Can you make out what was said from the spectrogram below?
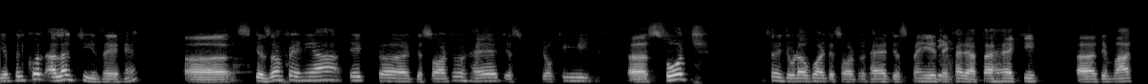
ये बिल्कुल अलग चीज़ें हैं। स्किजोफ्रेनिया uh, एक डिसऑर्डर uh, है जिस जो कि uh, सोच से जुड़ा हुआ डिसऑर्डर है जिसमें ये देखा जाता है कि uh, दिमाग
